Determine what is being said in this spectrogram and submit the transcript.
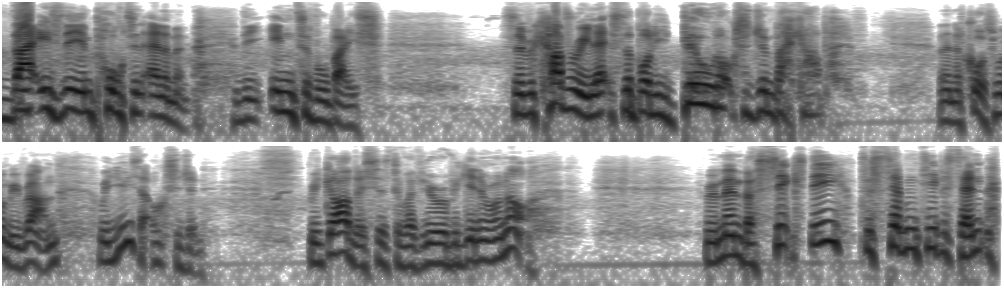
That is the important element, the interval base. So recovery lets the body build oxygen back up. And then of course when we run, we use that oxygen, regardless as to whether you're a beginner or not. Remember, 60 to 70%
